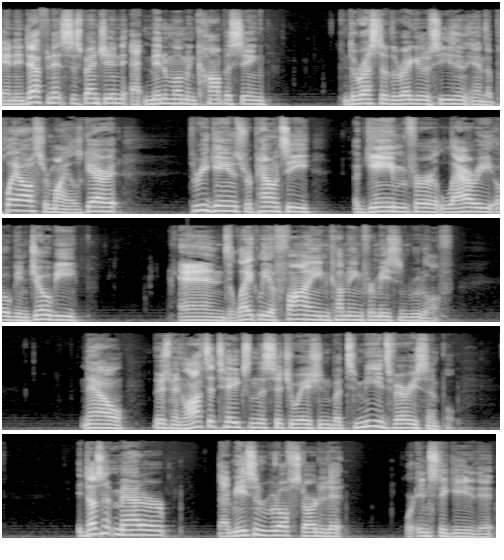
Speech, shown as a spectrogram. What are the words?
an indefinite suspension at minimum encompassing the rest of the regular season and the playoffs for Myles Garrett, three games for Pouncey, a game for Larry Ogunjobi, and likely a fine coming for Mason Rudolph. Now, there's been lots of takes on this situation, but to me, it's very simple. it doesn't matter that Mason Rudolph started it or instigated it.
